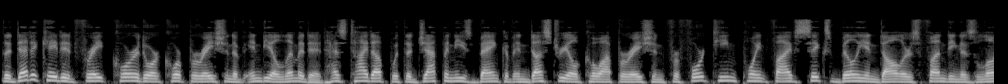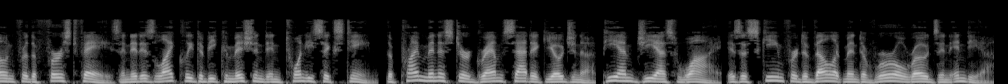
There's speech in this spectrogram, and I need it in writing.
The dedicated Freight Corridor Corporation of India Limited has tied up with the Japanese Bank of Industrial Cooperation for $14.56 billion funding as loan for the first phase and it is likely to be commissioned in 2016. The Prime Minister Gram Sadak Yojana (PMGSY) is a scheme for development of rural roads in India.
